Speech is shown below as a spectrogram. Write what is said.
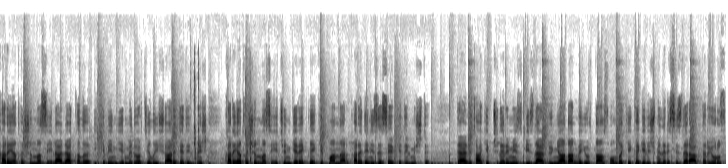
karaya taşınmasıyla alakalı 2024 yılı işaret edilmiş, karaya taşınması için gerekli ekipmanlar Karadeniz'e sevk edilmişti. Değerli takipçilerimiz bizler dünyadan ve yurttan son dakika gelişmeleri sizlere aktarıyoruz.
